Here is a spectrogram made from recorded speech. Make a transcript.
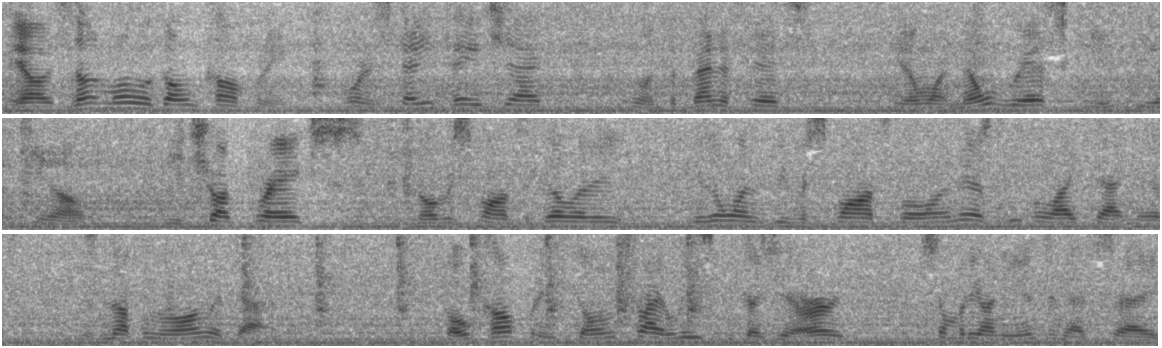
You know, it's nothing wrong with going company. You want a steady paycheck. You want the benefits. You don't want no risk. You, you, you know, your truck breaks, no responsibility. You don't want to be responsible. And there's people like that, and there's, there's nothing wrong with that. Go company. Don't try lease because you heard somebody on the internet say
